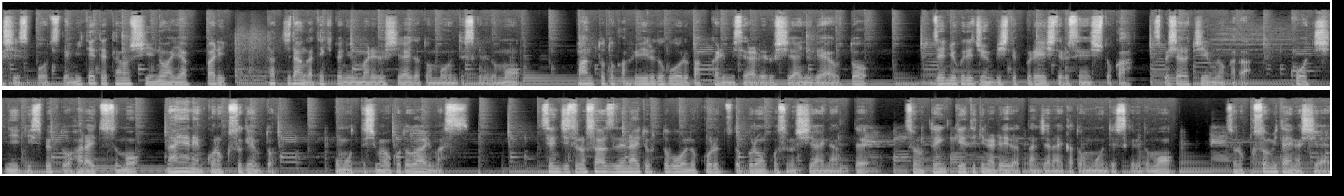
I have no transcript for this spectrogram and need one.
しいスポーツで見てて楽しいのはやっぱりタッチダウンが適当に生まれる試合だと思うんですけれども、パントとかフィールドゴールばっかり見せられる試合に出会うと、全力で準備してプレーしてる選手とか、スペシャルチームの方、コーチにリスペクトを払いつつも、なんやねんこのクソゲームと思ってしまうことがあります。先日のサーズデーナイトフットボールのコルツとブロンコスの試合なんて、その典型的な例だったんじゃないかと思うんですけれども、そのクソみたいな試合、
